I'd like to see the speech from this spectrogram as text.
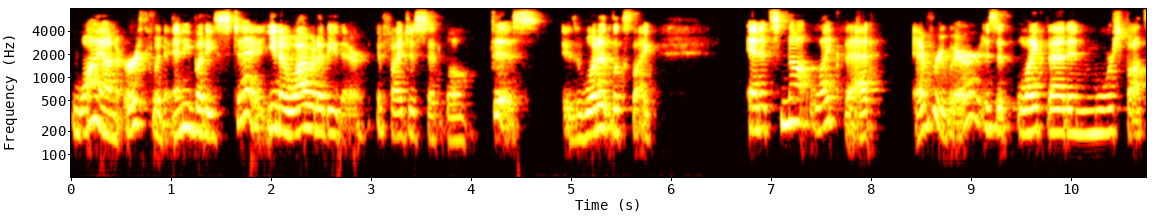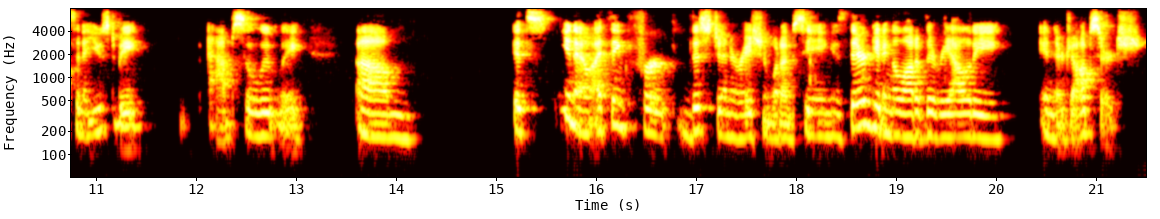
why on earth would anybody stay? You know, why would I be there if I just said, well, this is what it looks like? And it's not like that everywhere. Is it like that in more spots than it used to be? Absolutely. Um, it's, you know, I think for this generation, what I'm seeing is they're getting a lot of their reality in their job search.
